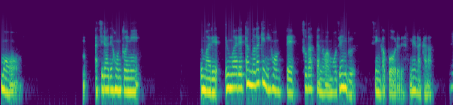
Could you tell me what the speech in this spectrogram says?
もうあちらで本当に生まれ生まれたのだけ日本って育ったのはもう全部シンガポールですねだから。へ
